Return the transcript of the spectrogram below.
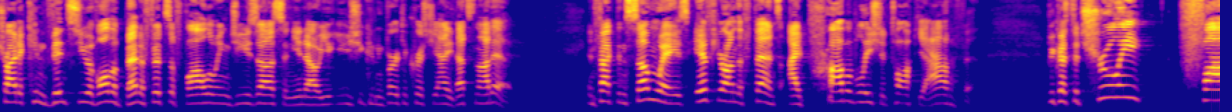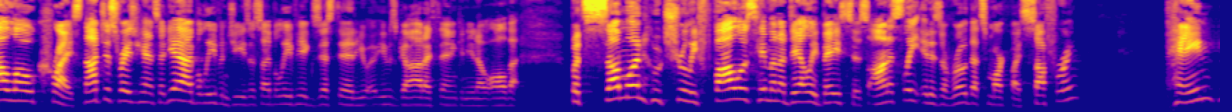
try to convince you of all the benefits of following Jesus and, you know, you, you should convert to Christianity. That's not it. In fact, in some ways, if you're on the fence, I probably should talk you out of it. Because to truly follow Christ, not just raise your hand and say, Yeah, I believe in Jesus, I believe he existed, he, he was God, I think, and you know, all that. But someone who truly follows him on a daily basis, honestly, it is a road that's marked by suffering, pain,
